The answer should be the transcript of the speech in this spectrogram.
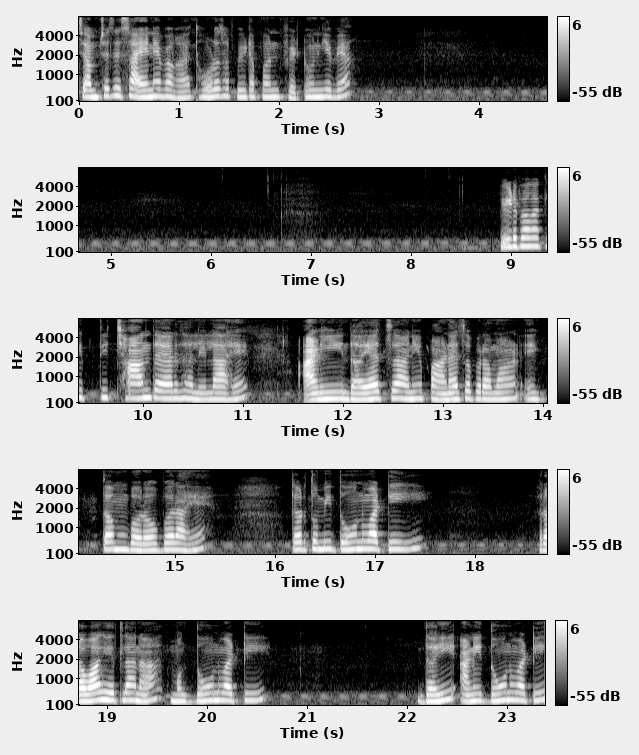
चमच्याचे साईने बघा थोडंसं पीठ आपण फेटून घेऊया. पीठ बघा किती छान तयार झालेलं आहे. आणि दह्याचं आणि पाण्याचं प्रमाण एकदम बरोबर आहे. तर तुम्ही दोन वाटी रवा घेतला ना मग दोन वाटी दही आणि दोन वाटी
